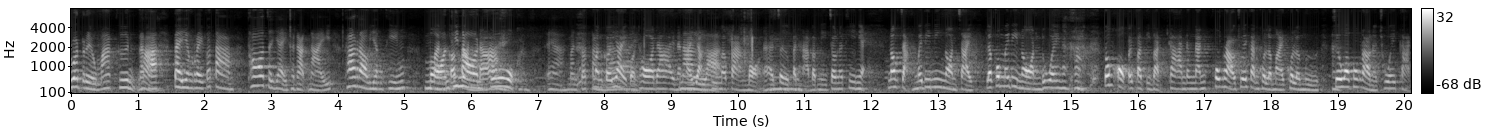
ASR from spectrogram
รวดเร็วมากขึ้นนะคะค่ะแต่อย่างไรก็ตามท่อจะใหญ่ขนาดไหน ถ้าเรายังทิ้งหมอนมันก็ที่นอนตันได้ฟูกอ่า มันก็ตันมันก็ใหญ่กว่าได้ท่อได้นะนั่คะนอย่างล่ะที่มะปรางบอกนะคะอืมเจอปัญหาแบบนี้เจ้าหน้าที่เนี่ยนอกจากไม่ได้นิ่งนอนใจ แล้วก็ไม่ได้นอนด้วยนะคะ ต้องออกไปปฏิบัติการดังนั้น พวกเราช่วยกันคนละไม้คนละมือ เชื่อว่าพวกเราเนี่ยช่วยกัน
